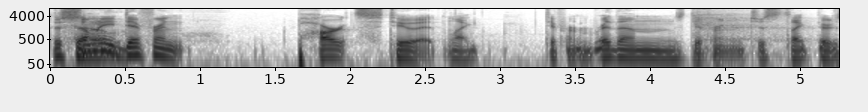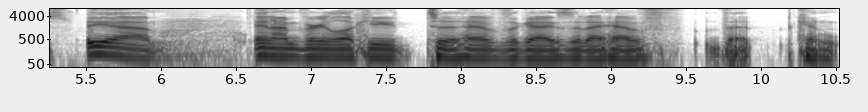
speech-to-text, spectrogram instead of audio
There's so, So- many different parts to it, like different rhythms, different just like there's Yeah. And I'm very lucky to have the guys that I have that can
